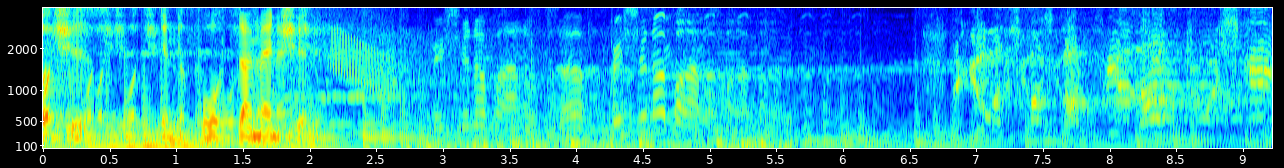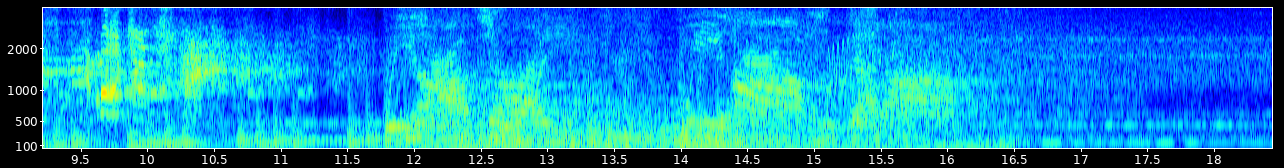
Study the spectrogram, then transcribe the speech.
Watchers in the Fourth Dimension. Fish in a bottle, sir. Fish in a bottle.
